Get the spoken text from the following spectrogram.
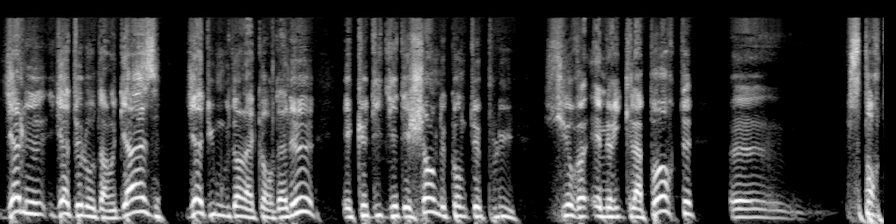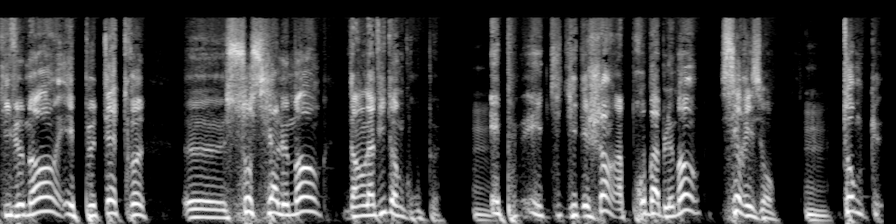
il y a le il y a de l'eau dans le gaz, il y a du mou dans la corde à nœud, et que Didier Deschamps ne compte plus sur Émeric Laporte euh, sportivement et peut-être euh, socialement dans la vie d'un groupe. Et, et Didier Deschamps a probablement ses raisons. Donc,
